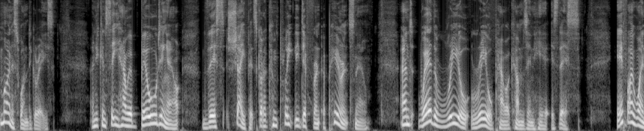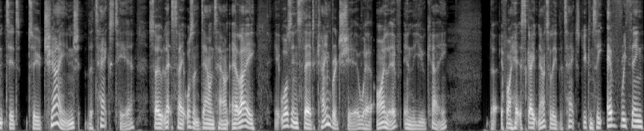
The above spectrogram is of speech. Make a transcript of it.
minus one degrees. And you can see how we're building out this shape. It's got a completely different appearance now. And where the real, real power comes in here is this. If I wanted to change the text here, so let's say it wasn't downtown LA, it was instead Cambridgeshire, where I live in the UK. That if I hit escape now to leave the text, you can see everything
